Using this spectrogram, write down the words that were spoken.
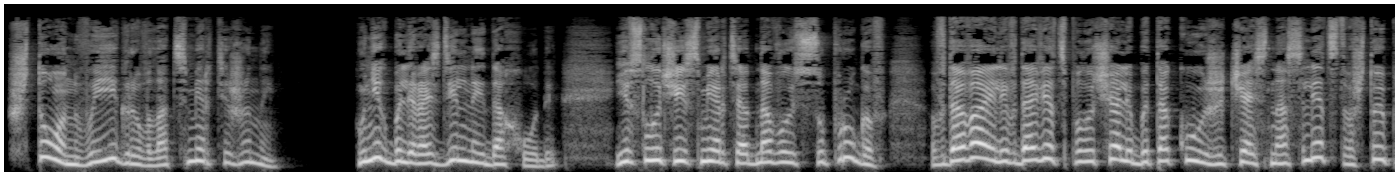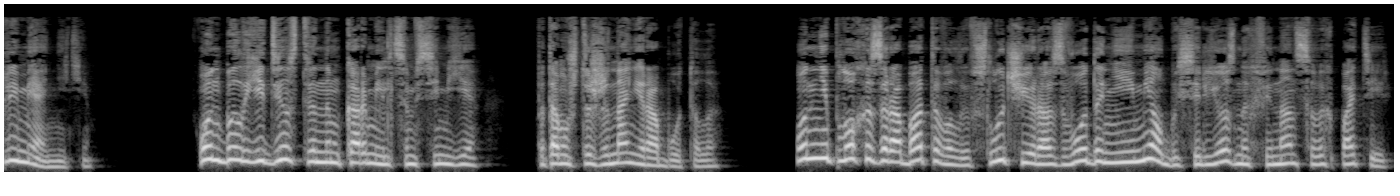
Что он выигрывал от смерти жены? У них были раздельные доходы, и в случае смерти одного из супругов вдова или вдовец получали бы такую же часть наследства, что и племянники. Он был единственным кормильцем в семье, потому что жена не работала. Он неплохо зарабатывал и в случае развода не имел бы серьезных финансовых потерь.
